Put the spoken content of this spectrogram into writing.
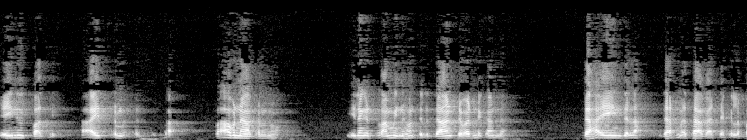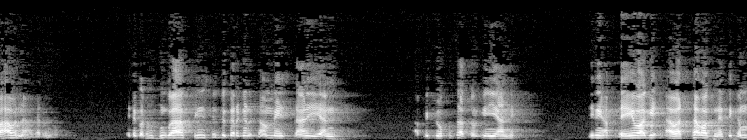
ඒිනුත් පස්සේ ආයත් භාවනා කරනවා. ඊළඟට ස්වාමීන් වහන්සේට දානට වඩන කන්ද 10 ඉඳලා ධර්ම සාකච්ඡා කරලා භාවනා කරනවා. එතකොට හුඟා පිංසිදු කරගෙන තමයි මේ ස්ථානේ යන්නේ. අපි ලෝක සත්වකින් යන්නේ. ඉතින් අපිට ඒ වගේ අවස්ථාවක් නැතිකම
